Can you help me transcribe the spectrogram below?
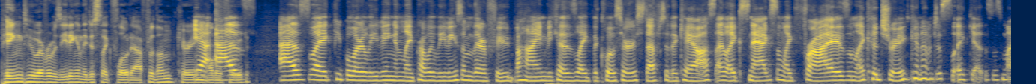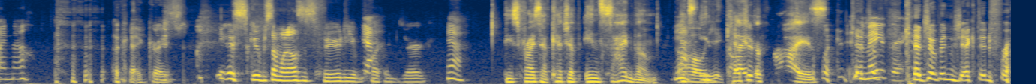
ping to whoever was eating, and they just like float after them, carrying yeah all their as food. as like people are leaving and like probably leaving some of their food behind because like the closer stuff to the chaos i like snag some like fries and like a drink and i'm just like yeah this is mine now Okay, You great. just, you just scoop someone else's food, you Yeah. fucking jerk. yeah These fries have ketchup inside them. Yeah Oh, yeah, Inside ketchup. the fries. it's ketchup, amazing ketchup injected fries.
